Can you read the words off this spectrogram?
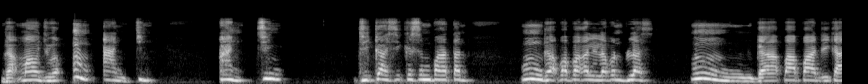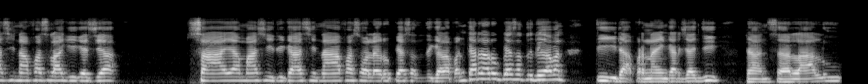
nggak mau juga. Hmm, anjing. Anjing. Dikasih kesempatan. Hmm, nggak apa-apa kali 18 hmm nggak apa-apa dikasih nafas lagi guys ya. Saya masih dikasih nafas oleh rupiah 138 karena rupiah 138 tidak pernah ingkar janji dan selalu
